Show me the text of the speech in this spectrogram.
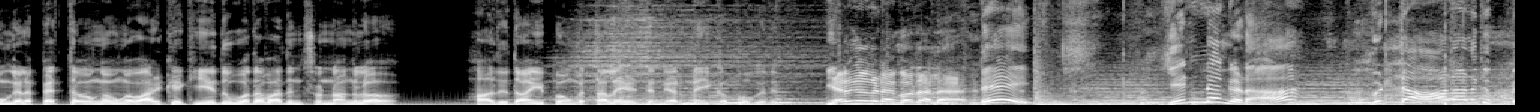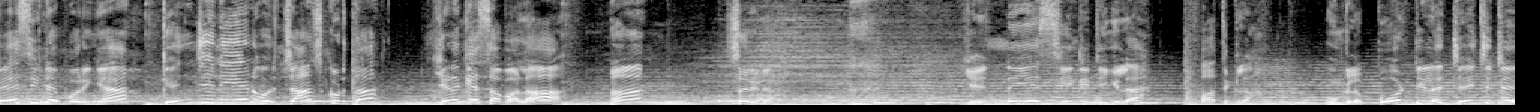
உங்களை பெத்தவங்க உங்க வாழ்க்கைக்கு எது உதவாதுன்னு சொன்னாங்களோ அதுதான் இப்போ உங்க தலையெழுத்தை நிர்ணயிக்க போகுது. இறங்குங்கடா கோதால. டேய் என்னங்கடா? விட்ட ஆளாளுக்கு பேசிட்டே போறீங்க. கெஞ்சினியேன்னு ஒரு சான்ஸ் கொடுத்தா எனக்கே சவாலா? ஆ? சரிடா. என்னையே சீண்டிட்டீங்களா? பாத்துக்கலாம் உங்களை போட்டியில ஜெயிச்சுட்டு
